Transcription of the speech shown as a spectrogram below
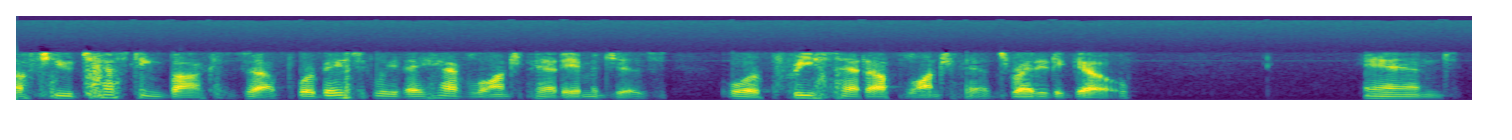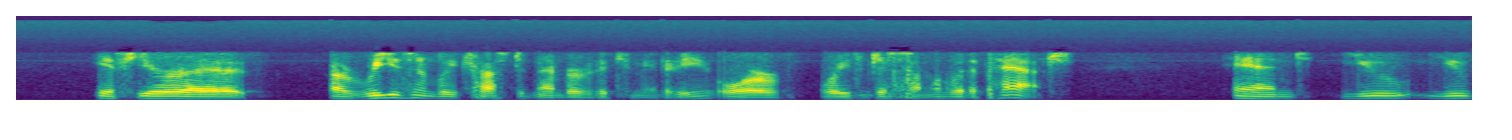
a few testing boxes up where basically they have Launchpad images or preset up Launchpads ready to go. And if you're a, a reasonably trusted member of the community, or or even just someone with a patch, and you you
